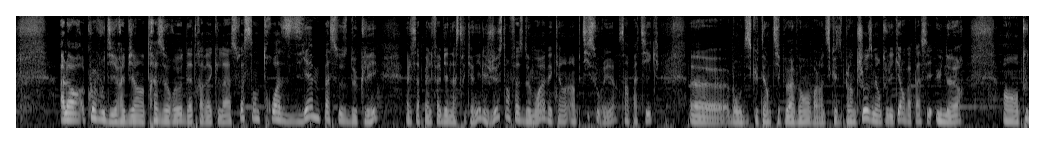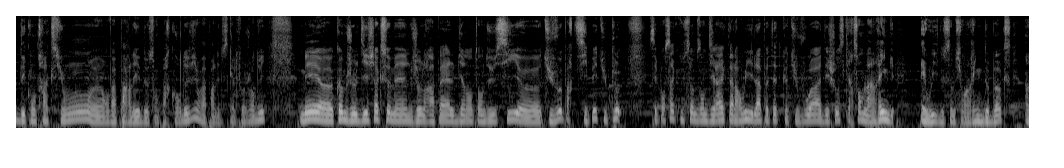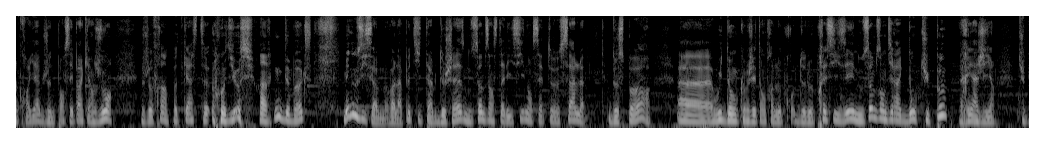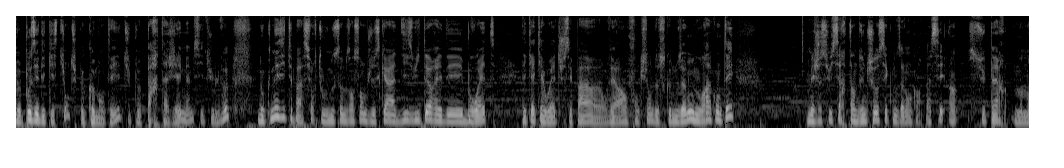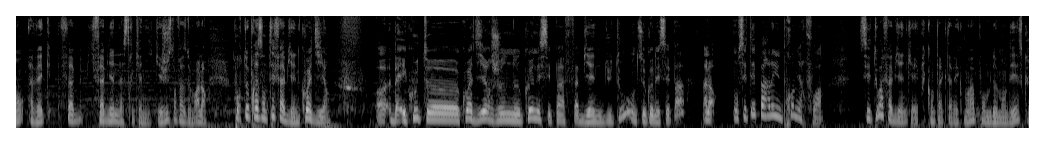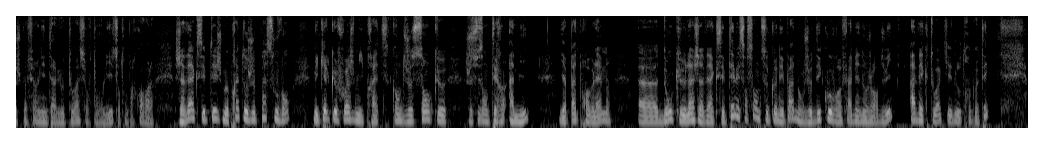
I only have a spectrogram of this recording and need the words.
Alors, quoi vous dire? Eh bien, très heureux d'être avec la 63e passeuse de clés. Elle s'appelle Fabienne Lastricani. Elle est juste en face de moi avec un, petit sourire sympathique. Euh, bon, on discutait un petit peu avant, voilà, on discutait plein de choses, mais en tous les cas, on va passer une heure en toute décontraction. Euh, on va parler de son parcours de vie, on va parler de ce qu'elle fait aujourd'hui. Mais euh, comme je le dis chaque semaine, je le rappelle, bien entendu, si tu veux participer, tu peux. C'est pour ça que nous sommes en direct. Alors oui, là peut-être que tu vois des choses qui ressemblent à un ring. Et oui, nous sommes sur un ring de boxe incroyable. Je ne pensais pas qu'un jour je ferai un podcast audio sur un ring de boxe. Mais nous y sommes. Voilà, petite table de chaises. Nous sommes installés ici dans cette euh, salle de sport. Euh, oui, donc comme j'étais en train de le, pro- de le préciser, nous sommes en direct. Donc tu peux réagir. Tu peux poser des questions, tu peux commenter, tu peux partager même si tu le veux. Donc n'hésite pas, surtout, nous sommes ensemble jusqu'à 18h et des brouettes, des cacahuètes, je sais pas, euh, on verra en fonction de ce que nous allons nous raconter. Mais je suis certain d'une chose, c'est que nous allons encore passer un super moment avec Fab- Fabienne Lastricani, qui est juste en face de moi. Alors, pour te présenter Fabienne, quoi dire? Euh, Bah écoute, euh, quoi dire? Je ne connaissais pas Fabienne du tout, on ne se connaissait pas. Alors, on s'était parlé une première fois. C'est toi, Fabienne, qui avait pris contact avec moi pour me demander est-ce que je peux faire une interview de toi sur ton livre, sur ton parcours? Voilà. J'avais accepté, je me prête au jeu pas souvent, mais quelquefois je m'y prête. Quand je sens que je suis en terrain ami, il n'y a pas de problème. Euh, donc euh, là, j'avais accepté, mais sans ça, on ne se connaît pas. Donc je découvre Fabienne aujourd'hui, avec toi qui est de l'autre côté.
